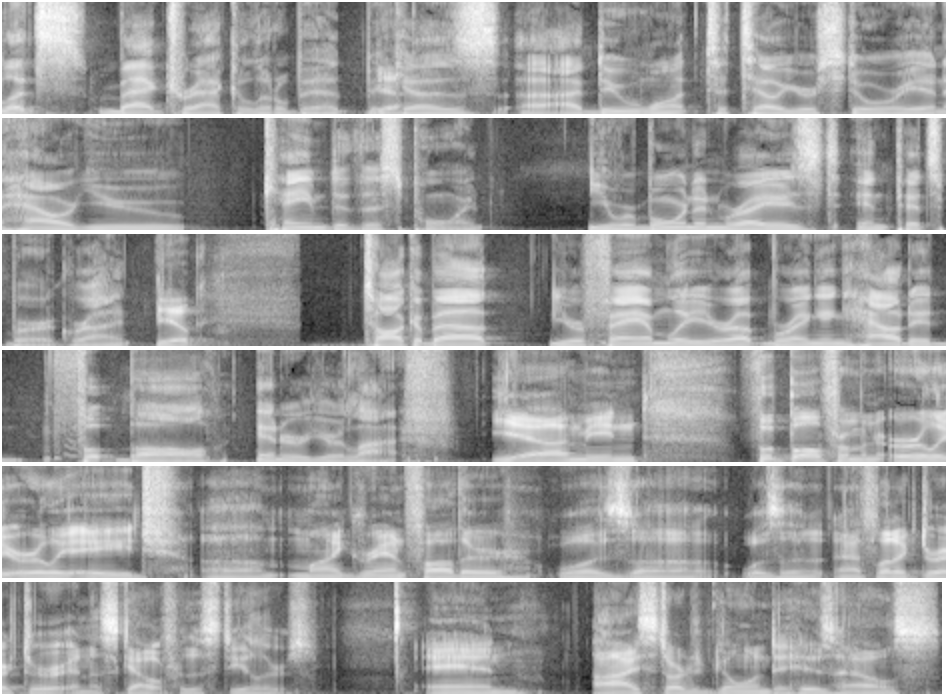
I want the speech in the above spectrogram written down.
Let's backtrack a little bit because uh, I do want to tell your story and how you came to this point. You were born and raised in Pittsburgh, right? Yep. Talk about your family, your upbringing. How did football enter your life? Yeah, I mean, football from an early, early age. Um, my grandfather was uh, was an athletic director and a scout for the Steelers, and I started going to his house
